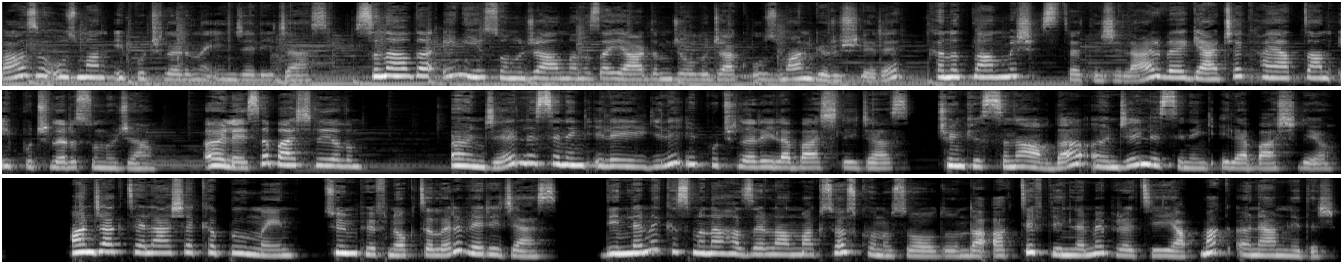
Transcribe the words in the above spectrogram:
bazı uzman ipuçlarını inceleyeceğiz. Sınavda en iyi sonucu almanıza yardımcı olacak uzman görüşleri, kanıtlanmış stratejiler ve gerçek hayattan ipuçları sunacağım. Öyleyse başlayalım. Önce listening ile ilgili ipuçlarıyla başlayacağız. Çünkü sınavda önce listening ile başlıyor. Ancak telaşa kapılmayın. Tüm püf noktaları vereceğiz. Dinleme kısmına hazırlanmak söz konusu olduğunda aktif dinleme pratiği yapmak önemlidir.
